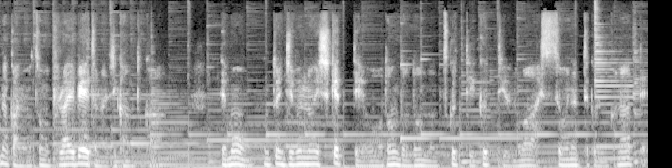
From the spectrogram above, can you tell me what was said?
なんかあの、そのプライベートな時間とかでも、本当に自分の意思決定をどんどんどんどん作っていくっていうのは必要になってくるのかなって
